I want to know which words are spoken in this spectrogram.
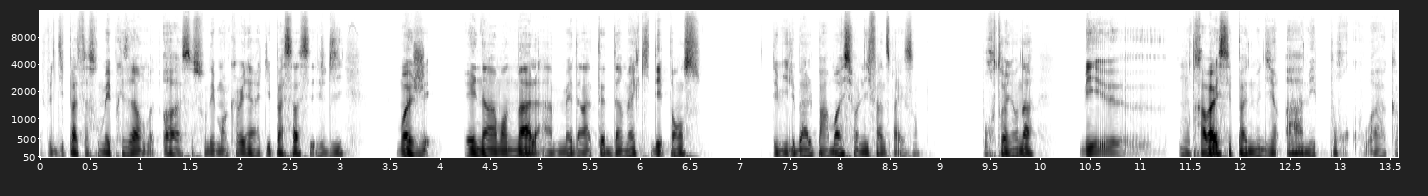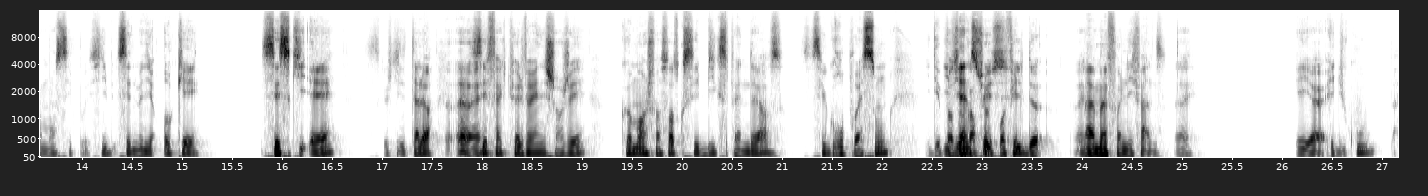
je le dis pas de façon méprisable en mode, oh, ce sont des moins que rien. Je dis pas ça. Je dis, moi j'ai énormément de mal à me mettre dans la tête d'un mec qui dépense 2000 balles par mois sur OnlyFans, par exemple. Pourtant, il y en a. Mais euh, mon travail, c'est pas de me dire ah mais pourquoi, comment c'est possible, c'est de me dire ok, c'est ce qui est, c'est ce que je disais tout à l'heure, ouais. c'est factuel, je vais rien y changer. Comment je fais en sorte que ces big spenders, ces gros poissons, Ils viennent sur le profil de Ouais. ma meuf OnlyFans. Ouais. Et, euh, et du coup, bah,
